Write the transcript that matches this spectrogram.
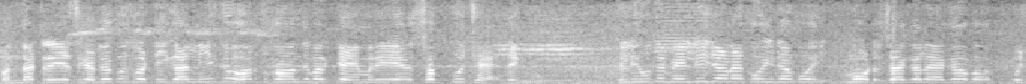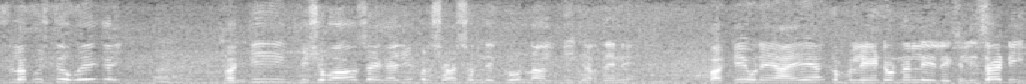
ਬੰਦਾ ਟਰੇਸ ਕਰਦਾ ਕੋਈ ਵੱਡੀ ਗੱਲ ਨਹੀਂ ਹੈ ਕਿ ਹਰ ਦੁਕਾਨ ਦੇ ਬਾਹਰ ਕੈਮਰੇ ਹੈ ਸਭ ਕੁਝ ਹੈ ਦੇਖੋ। ਕਲਿਊ ਤੇ ਮਿਲ ਹੀ ਜਾਣਾ ਕੋਈ ਨਾ ਕੋਈ ਮੋਟਰਸਾਈਕਲ ਹੈਗਾ ਵਾ ਕੁਛ ਨਾ ਕੁਛ ਤੇ ਹੋਏਗਾ ਹਾਂ। ਬਾਕੀ ਵਿਸ਼ਵਾਸ ਹੈਗਾ ਜੀ, ਪ੍ਰਸ਼ਾਸਨ ਦੇਖੋ ਨਾਲ ਕੀ ਕਰਦੇ ਨੇ। ਬਾਕੀ ਹੁਣੇ ਆਏ ਆ ਕੰਪਲੇਂਟ ਉਹਨਾਂ ਨੇ ਲਿਖ ਲਈ ਸਾਡੀ।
